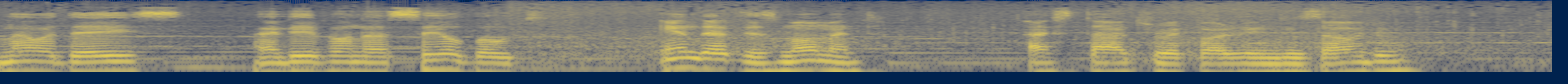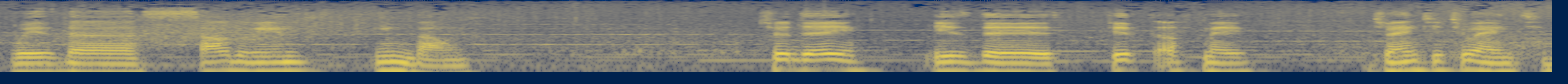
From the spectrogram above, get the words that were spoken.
Nowadays, I live on a sailboat, and at this moment, I start recording this audio with a south wind inbound. Today is the 5th of May 2020.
